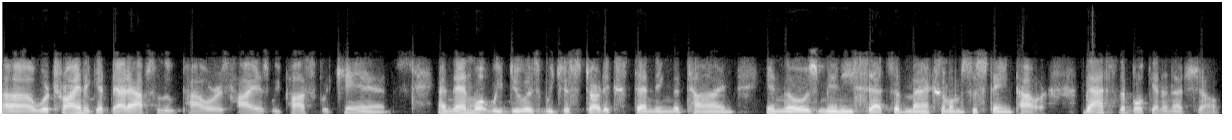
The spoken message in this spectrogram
uh, we're trying to get that absolute power as high as we possibly can. And then what we do is we just start extending the time in those mini sets of maximum sustained power. That's the book in a nutshell.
